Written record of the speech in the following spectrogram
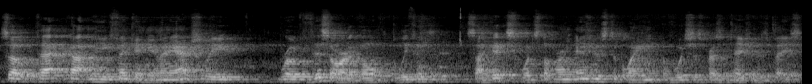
So that got me thinking, and I actually wrote this article, Belief in Psychics, What's the Harm and Who's to Blame, of which this presentation is based,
